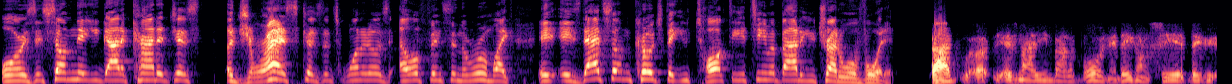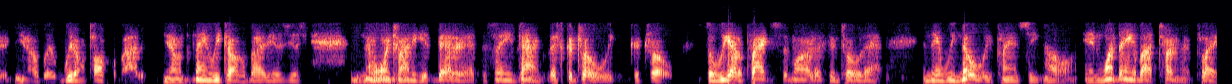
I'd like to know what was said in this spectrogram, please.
or is it something that you got to kind of just address because it's one of those elephants in the room? Like, is that something, Coach, that you talk to your team about, or you try to avoid it? Uh, it's not even about avoiding it. They don't see it. They, you know, but we don't talk about it. You know, the thing we talk about is just no one trying to get better at the same time. Let's control what we can control. So we got to practice tomorrow. Let's control that, and then we know we playing Seton Hall. And one thing about tournament play,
